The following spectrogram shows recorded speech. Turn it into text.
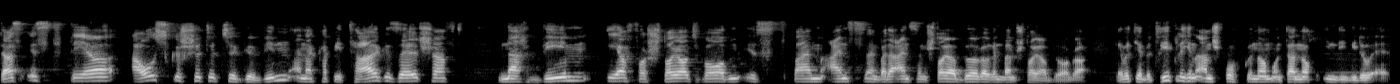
Das ist der ausgeschüttete Gewinn einer Kapitalgesellschaft, nachdem er versteuert worden ist beim einzelnen, bei der einzelnen Steuerbürgerin, beim Steuerbürger. Der wird ja betrieblich in Anspruch genommen und dann noch individuell.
